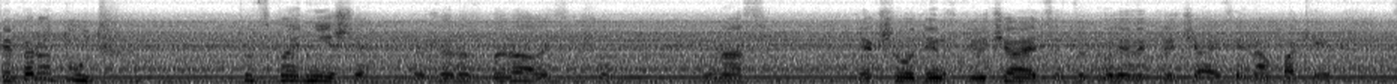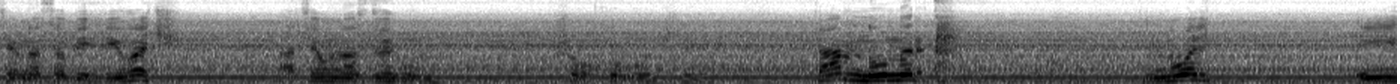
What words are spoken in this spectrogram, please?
Тепер отут. Тут складніше. Ми вже розбиралися, що у нас, якщо один включається, то другий виключається. І навпаки, це у нас обігрівач, а це у нас двигун, що охолоджує. Там номер 0 і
